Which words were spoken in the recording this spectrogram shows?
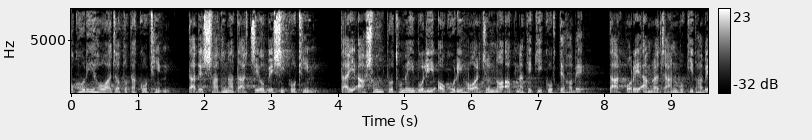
অঘরী হওয়া যতটা কঠিন, তাদের সাধনা তার চেয়েও বেশি কঠিন, তাই আসুন প্রথমেই বলি অঘরী হওয়ার জন্য আপনাকে কি করতে হবে, তারপরে আমরা জানব কীভাবে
